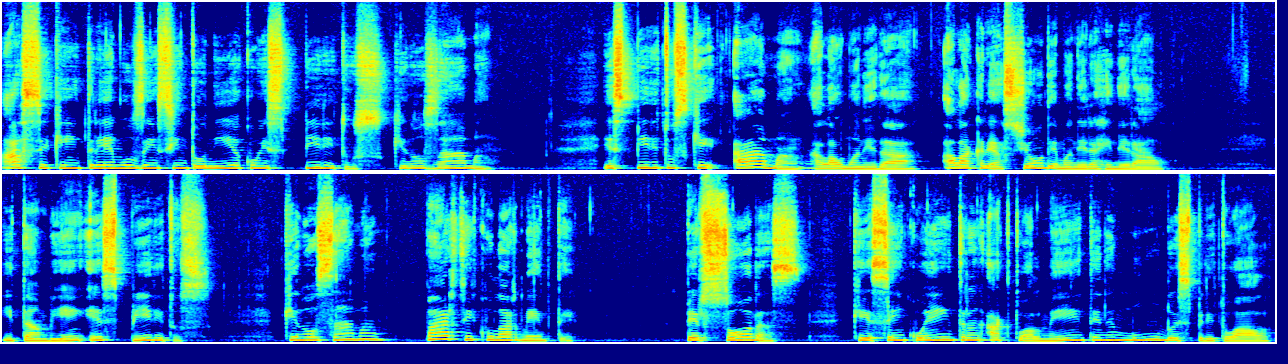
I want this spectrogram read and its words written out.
hace que entremos em sintonia com espíritos que nos amam, espíritos que amam a la humanidade, a la criação de maneira general, e também espíritos que nos amam particularmente, pessoas que se encontram atualmente no mundo espiritual,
